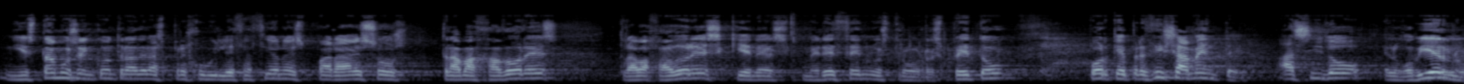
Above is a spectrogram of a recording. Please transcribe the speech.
ni estamos en contra de las prejubilizaciones para esos trabajadores, trabajadores quienes merecen nuestro respeto, porque precisamente ha sido el Gobierno,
